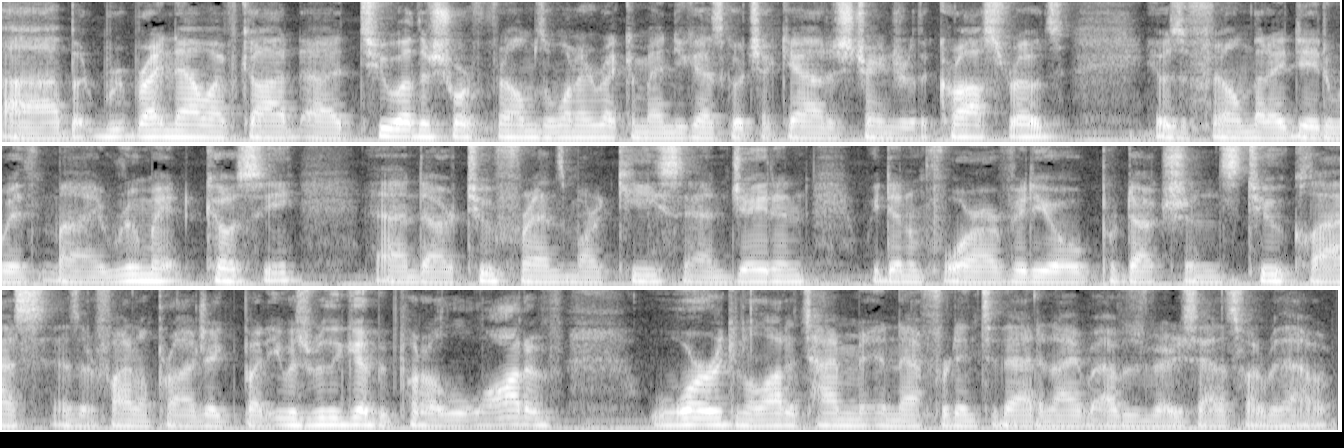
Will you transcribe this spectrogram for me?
Uh, but r- right now, I've got uh, two other short films. The one I recommend you guys go check out is Stranger at the Crossroads. It was a film that I did with my roommate Kosi and our two friends Marquise and Jaden. We did them for our video productions two class as our final project, but it was really good. We put a lot of work and a lot of time and effort into that, and I, I was very satisfied with how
